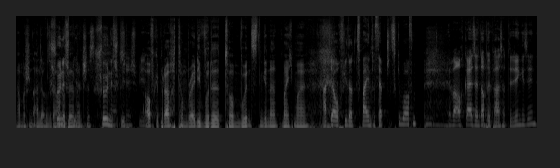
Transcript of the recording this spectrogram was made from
haben wir schon alle unsere Schönes Spiel. Mentions Schönes Spiel. schönes Spiel. aufgebracht. Tom Brady wurde Tom Winston genannt manchmal. Hat ja auch wieder zwei Interceptions geworfen. War auch geil, sein Doppelpass. Habt ihr den gesehen?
